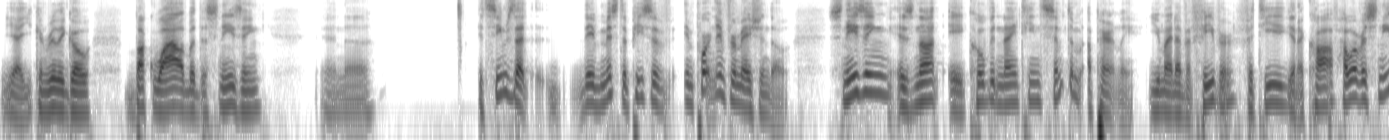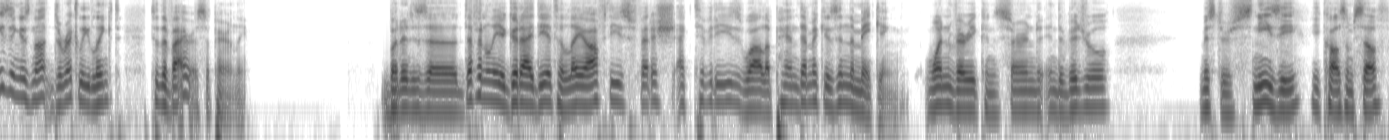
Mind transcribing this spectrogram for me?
yeah, you can really go buck wild with the sneezing, and uh, it seems that they've missed a piece of important information, though. Sneezing is not a COVID 19 symptom, apparently. You might have a fever, fatigue, and a cough. However, sneezing is not directly linked to the virus, apparently. But it is uh, definitely a good idea to lay off these fetish activities while a pandemic is in the making. One very concerned individual, Mr. Sneezy, he calls himself,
